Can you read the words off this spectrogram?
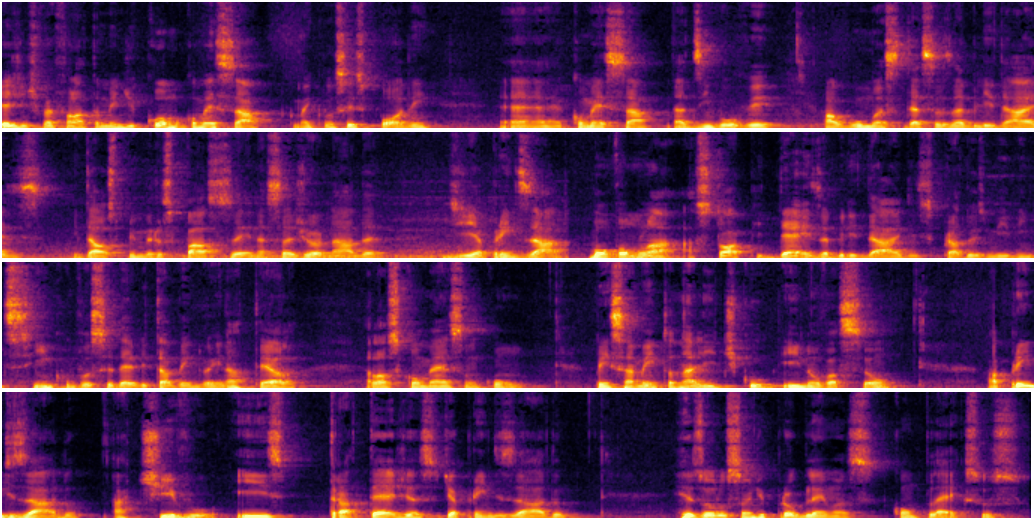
e a gente vai falar também de como começar, como é que vocês podem é, começar a desenvolver algumas dessas habilidades e dar os primeiros passos aí nessa jornada de aprendizado. Bom, vamos lá. As top 10 habilidades para 2025, você deve estar tá vendo aí na tela. Elas começam com pensamento analítico e inovação, aprendizado ativo e estratégias de aprendizado, resolução de problemas complexos,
